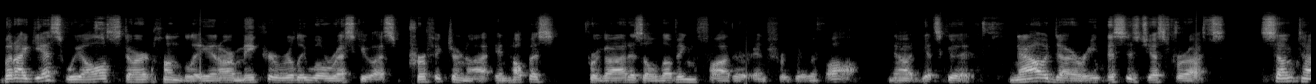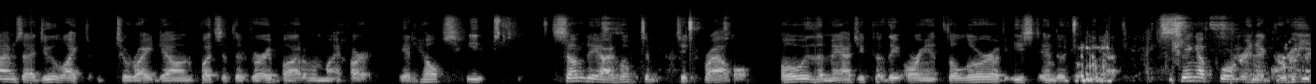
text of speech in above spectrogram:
But I guess we all start humbly, and our Maker really will rescue us, perfect or not, and help us. For God is a loving Father and forgiveth all. Now it gets good. Now, diary, this is just for us. Sometimes I do like to, write down what's at the very bottom of my heart. It helps heaps. Someday I hope to, to travel Oh, the magic of the Orient, the lure of East Indochina. Singapore in a green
